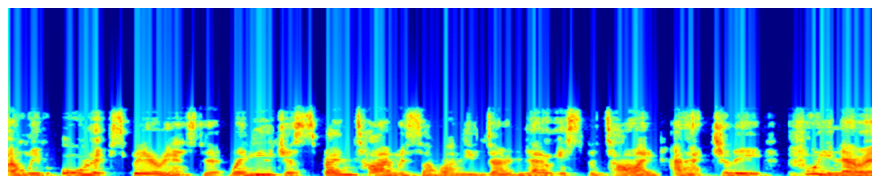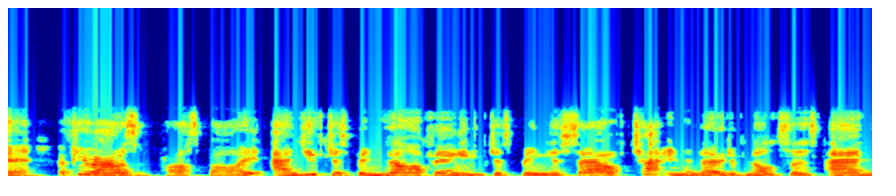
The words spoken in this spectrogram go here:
and we've all experienced it. When you just spend time with someone, you don't notice the time, and actually, before you know it, a few hours have passed by, and you've just been laughing and you've just been yourself, chatting a load of nonsense, and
